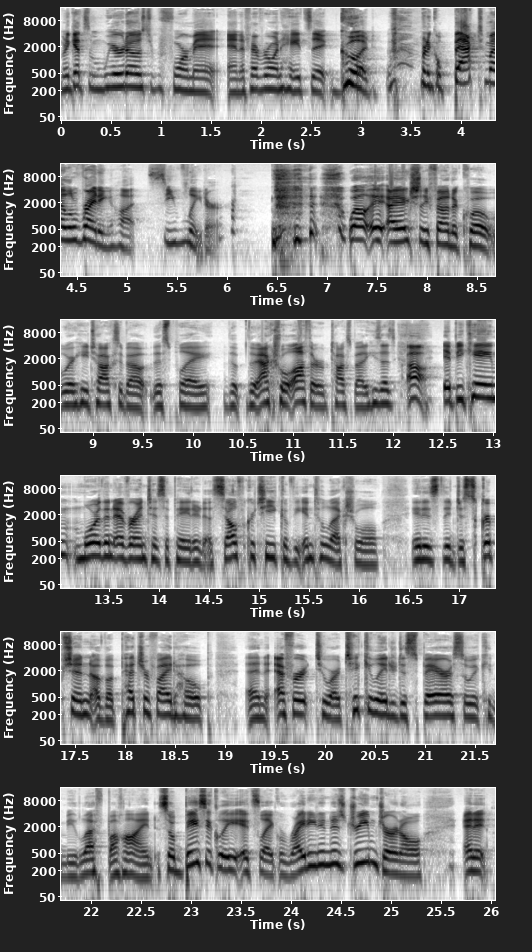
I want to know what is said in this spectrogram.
gonna get some weirdos to perform it, and if everyone hates it, good. I'm gonna go back to my little writing hut. See you later. Well, I I actually found a quote where he talks about this play. The, the actual author talks about it. He says, Oh. it became more than ever anticipated a self critique of the intellectual. It is the description of a petrified hope, an effort to articulate a despair so it can be left behind. So basically, it's like writing in his dream journal, and it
